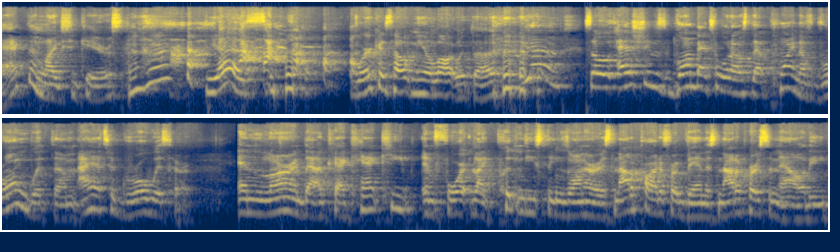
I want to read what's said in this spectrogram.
acting like she cares. Mm-hmm. Yes, work has helped me a lot with that. yeah. So as she was going back to what I was that point of growing with them, I had to grow with her and learn that okay, I can't keep enfor- like putting these things on her. It's not a part of her band. It's not a personality.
